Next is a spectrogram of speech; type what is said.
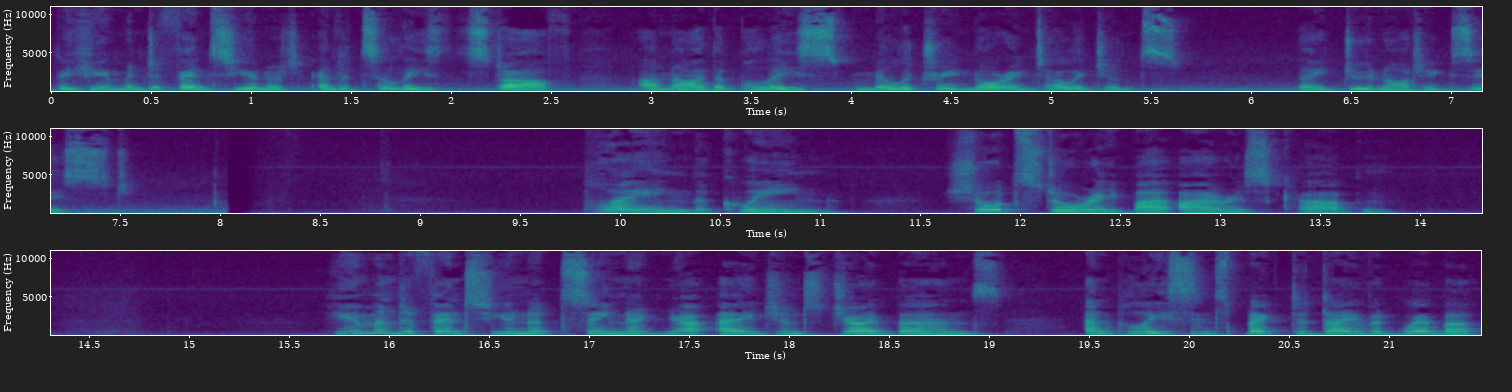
The Human Defence Unit and its elite staff are neither police, military, nor intelligence. They do not exist. Playing the Queen. Short story by Iris Carden. Human Defence Unit Senior Agent Jo Burns and Police Inspector David Webber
